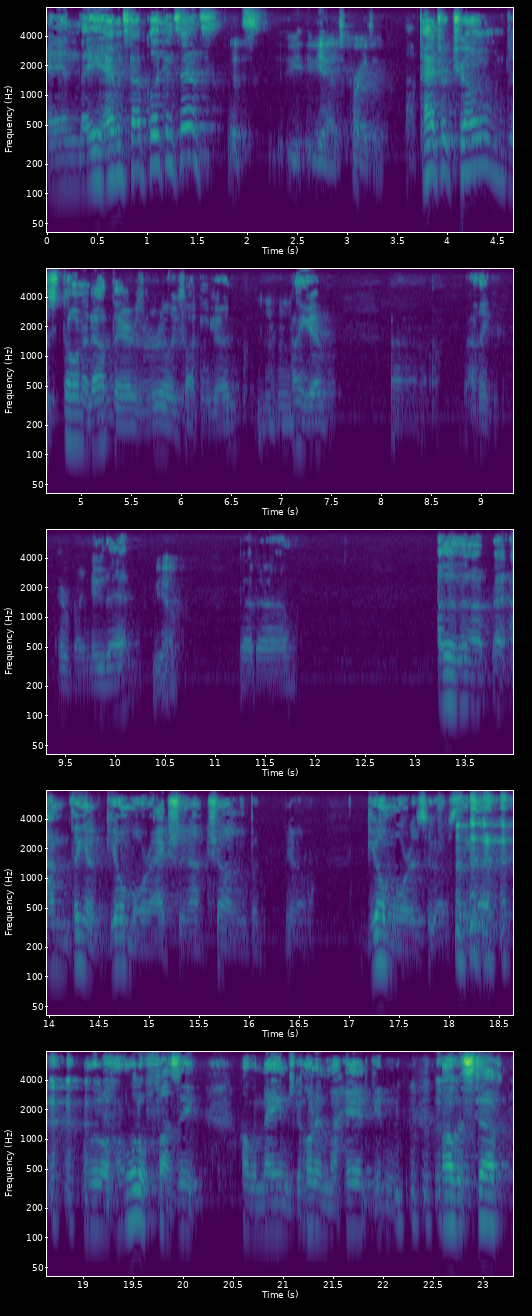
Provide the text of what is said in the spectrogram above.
And they haven't stopped clicking since. it's yeah, it's crazy. Uh, Patrick Chung, just throwing it out there, is really fucking good. hmm I think every, uh, I think everybody knew that. Yeah, But um, other than I, I'm thinking of Gilmore actually, not Chung, but you know, Gilmore is who I was thinking of. a little, a little fuzzy. All the names going in my head, getting all the stuff.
